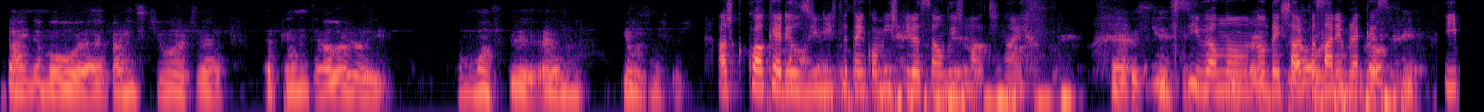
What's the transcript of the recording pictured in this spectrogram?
Dynamo, uh, Byron Stewart, uh, a Penn Teller, um monte de um, ilusionistas. Acho que qualquer ilusionista tem como inspiração Luís Matos, não é? é sim, Impossível sim. não, não deixar passar em branco assim. Sim. E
